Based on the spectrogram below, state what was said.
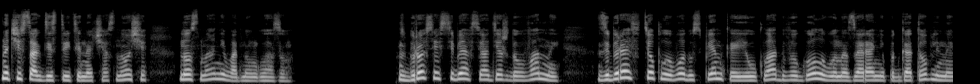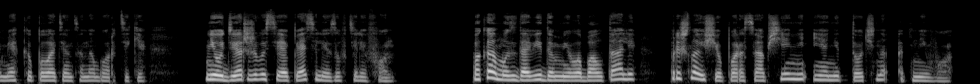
На часах действительно час ночи, но сна не в одном глазу. Сбросив с себя всю одежду в ванной, забираюсь в теплую воду с пенкой и укладываю голову на заранее подготовленное мягкое полотенце на бортике. Не удерживаюсь и опять лезу в телефон. Пока мы с Давидом мило болтали, пришла еще пара сообщений, и они точно от него.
